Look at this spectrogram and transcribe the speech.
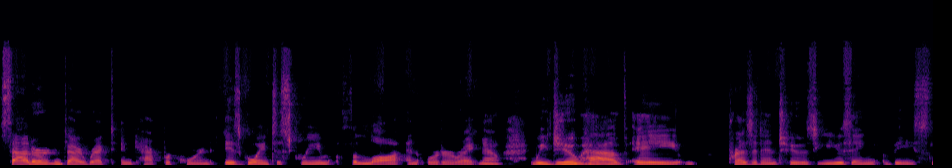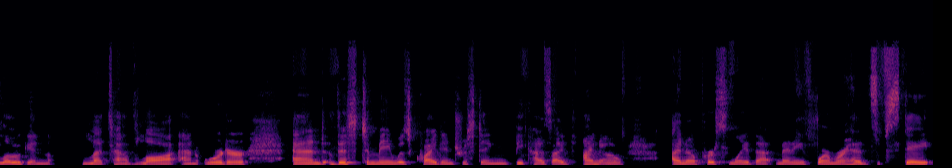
Saturn direct in Capricorn is going to scream for law and order right now. We do have a president who's using the slogan let's have law and order and this to me was quite interesting because i i know i know personally that many former heads of state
